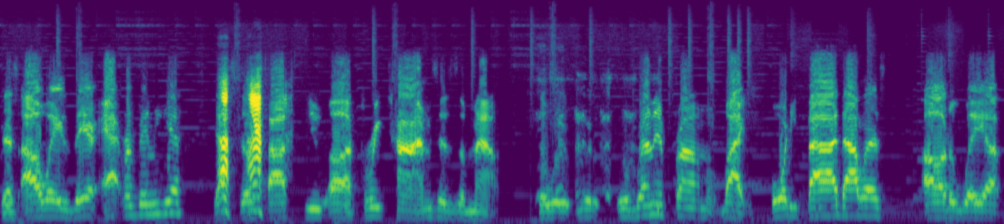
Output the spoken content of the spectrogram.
that's always there at Ravinia, that still costs you uh, three times as amount. So we're, we're, we're running from like $45 all the way up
